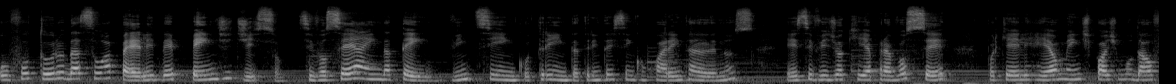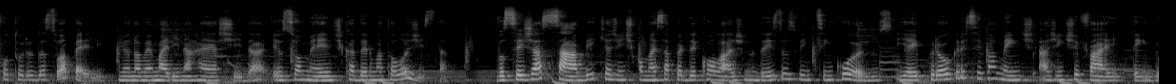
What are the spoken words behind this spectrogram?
O futuro da sua pele depende disso. Se você ainda tem 25, 30, 35, 40 anos, esse vídeo aqui é para você, porque ele realmente pode mudar o futuro da sua pele. Meu nome é Marina Hayashida, eu sou médica dermatologista. Você já sabe que a gente começa a perder colágeno desde os 25 anos e aí progressivamente a gente vai tendo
